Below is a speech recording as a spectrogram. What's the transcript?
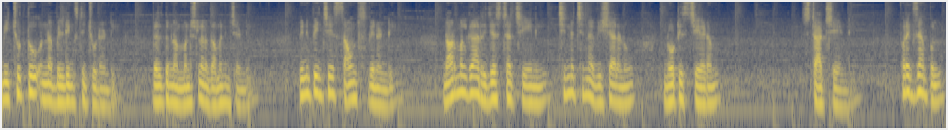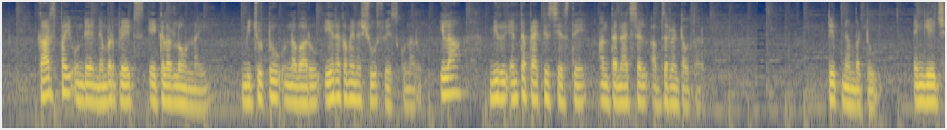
మీ చుట్టూ ఉన్న బిల్డింగ్స్ని చూడండి. వెళ్తున్న మనుషులను గమనించండి. వినిపించే సౌండ్స్ వినండి. నార్మల్గా రిజిస్టర్ చేయని చిన్న చిన్న విషయాలను నోటీస్ చేయడం స్టార్ట్ చేయండి. ఫర్ ఎగ్జాంపుల్ కార్స్పై ఉండే నెంబర్ ప్లేట్స్ ఏ కలర్లో ఉన్నాయి? మీ చుట్టూ ఉన్నవారు ఏ రకమైన షూస్ వేసుకున్నారు? ఇలా మీరు ఎంత ప్రాక్టీస్ చేస్తే అంత న్యాచురల్ అబ్జర్వెంట్ అవుతారు. Tip number two engage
